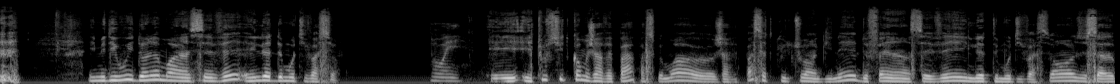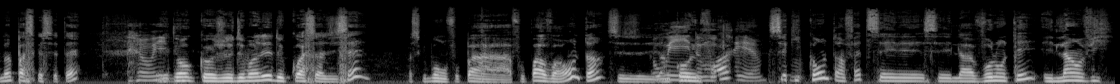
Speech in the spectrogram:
Il me dit oui, donnez-moi un CV et une lettre de motivation. oui, Et, et tout de suite, comme j'avais pas, parce que moi, euh, j'avais pas cette culture en Guinée de faire un CV, une lettre de motivation, je savais même pas ce que c'était. Et oui. donc, euh, je demandais de quoi s'agissait, parce que bon, faut pas, faut pas avoir honte, hein. C'est Oui, encore une fois, montrer. hein. ce qui compte en fait, c'est c'est la volonté et l'envie.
